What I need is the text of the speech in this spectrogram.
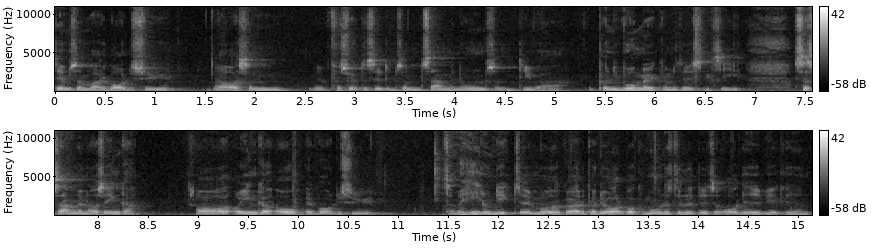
dem, som var alvorligt syge, og også som øh, forsøgte at sætte dem sådan sammen med nogen, som de var på niveau med, kan man næsten sige. Så samlede man også enker, og, og enker og alvorligt syge. Så er var helt unikt øh, måde at gøre det på. Det var Aalborg Kommune, der stillede det til rådighed i virkeligheden.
